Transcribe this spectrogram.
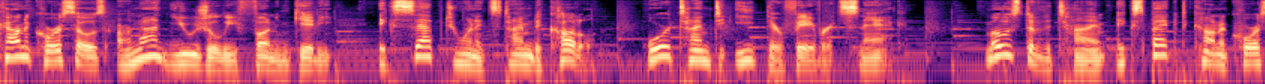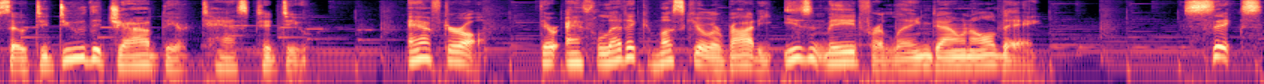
Cane Corsos are not usually fun and giddy, except when it's time to cuddle or time to eat their favorite snack. Most of the time, expect Cane to do the job they are tasked to do. After all, their athletic, muscular body isn't made for laying down all day. 6.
